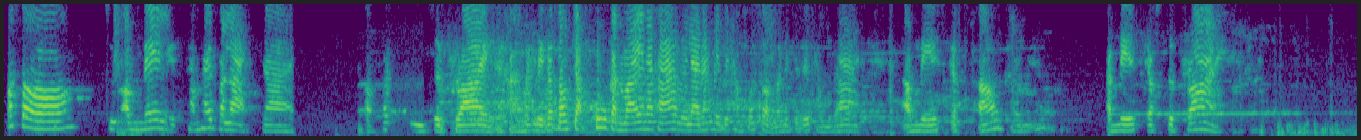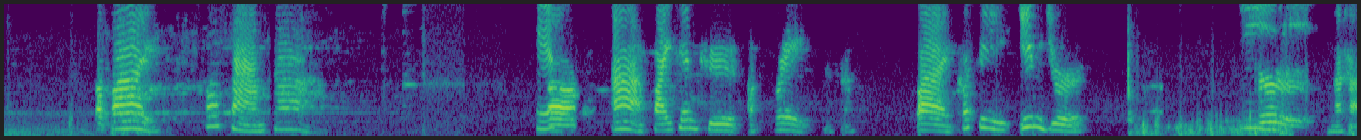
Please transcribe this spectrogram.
ข้อสอง to amaze ทำให้ประหลาดใจตอบก็คือ surprise นะคะ นักเรียนก็ต้องจับคู่กันไว้นะคะ เวลานักเรียนไปทำข้อสอบเราจะได้ทำได้ amaze กับเอ้าไปแล้ว amaze กับ surprise ต่อไป ข้อสามค่ะเพเอ่ชรออ่า frighten คือ afraid นะคะไปข้อสี่ injure อี hurt นะคะ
